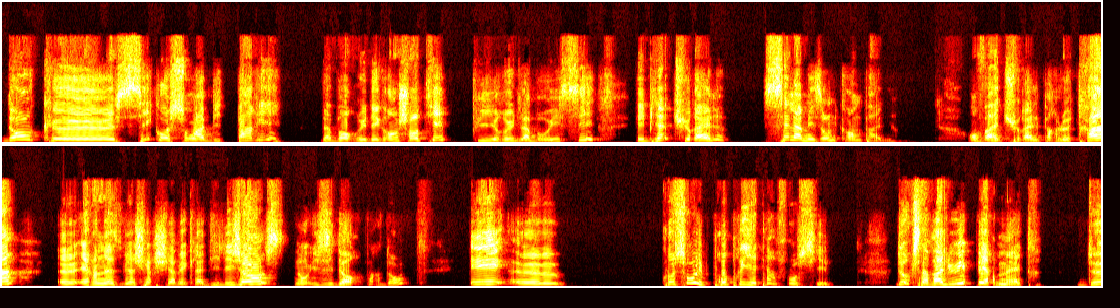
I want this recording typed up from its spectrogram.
Donc, euh, si Cosson habite Paris, d'abord rue des Grands Chantiers, puis rue de la Boétie, eh bien, Turel, c'est la maison de campagne. On va à Turel par le train. Euh, Ernest vient chercher avec la diligence. Non, Isidore, pardon. Et Cosson est propriétaire foncier. Donc, ça va lui permettre de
